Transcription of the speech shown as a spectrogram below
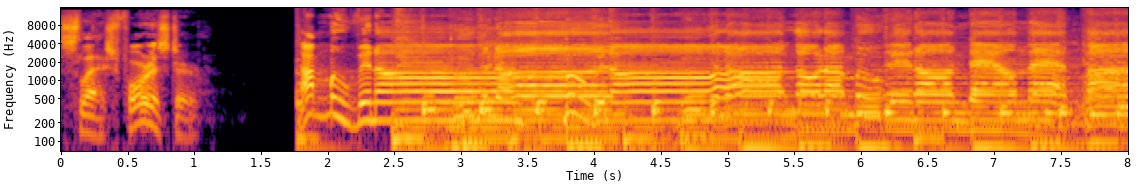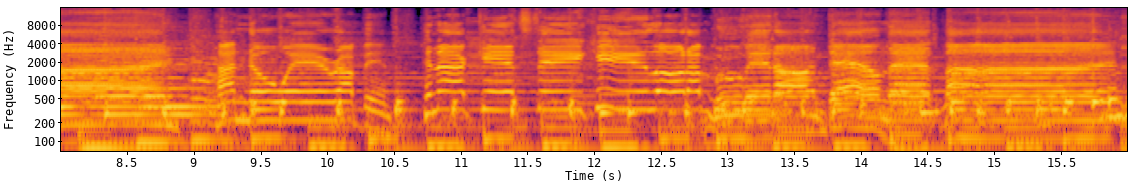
slash forester. I'm moving on, moving on, moving on, moving on, Lord, I'm moving on down that line. I know where I've been, and I can't stay here, Lord, I'm moving on down that line.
